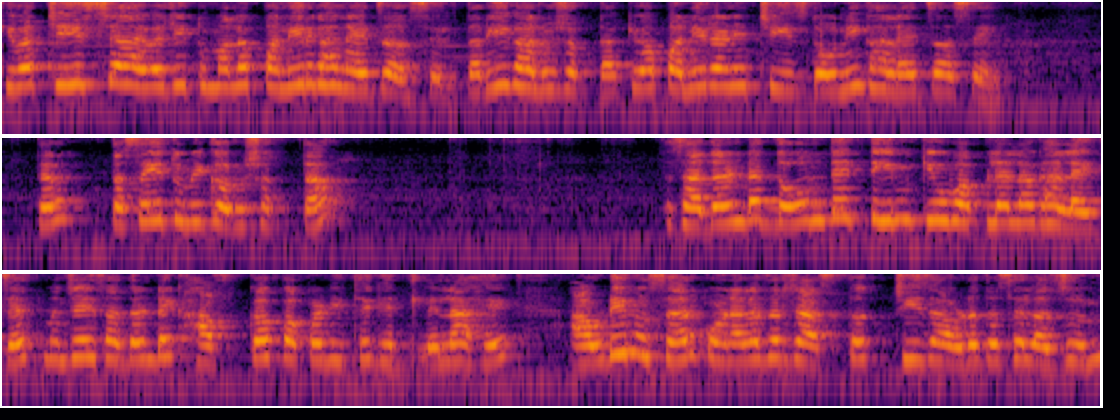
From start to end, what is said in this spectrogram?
किंवा चीजच्या ऐवजी तुम्हाला पनीर घालायचं असेल तरी घालू शकता. किंवा पनीर आणि चीज दोन्ही घालायचं असेल तर तसंही तुम्ही करू शकता. तर साधारणतः दोन ते तीन क्यूब आपल्याला घालायचे आहेत. म्हणजे साधारणतः एक हाफ कप आपण इथे घेतलेला आहे. आवडीनुसार कोणाला जर जास्त चीज आवडत असेल अजून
